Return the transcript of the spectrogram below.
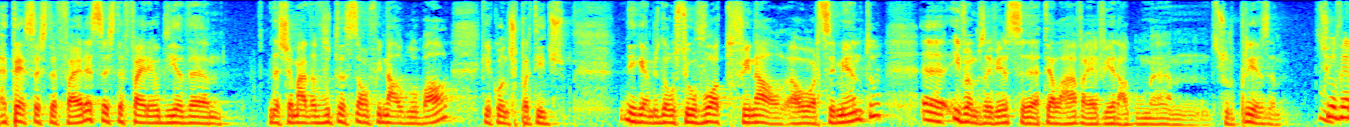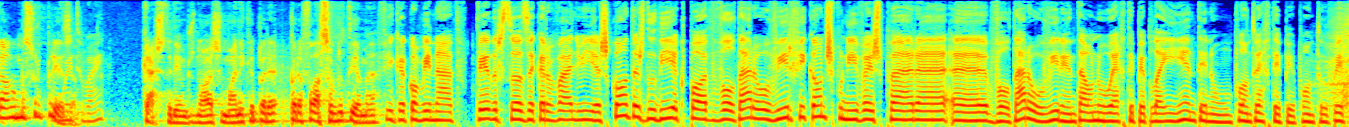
até sexta-feira. Sexta-feira é o dia da, da chamada votação final global, que é quando os partidos digamos, dão o seu voto final ao orçamento uh, e vamos a ver se até lá vai haver alguma hum, surpresa. Se houver alguma surpresa. Muito bem. Cá estaremos nós, Mónica, para, para falar sobre o tema. Fica combinado. Pedro Sousa Carvalho e as contas do dia que pode voltar a ouvir ficam disponíveis para uh, voltar a ouvir então no RTP Play e antena1.rtp.pt.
